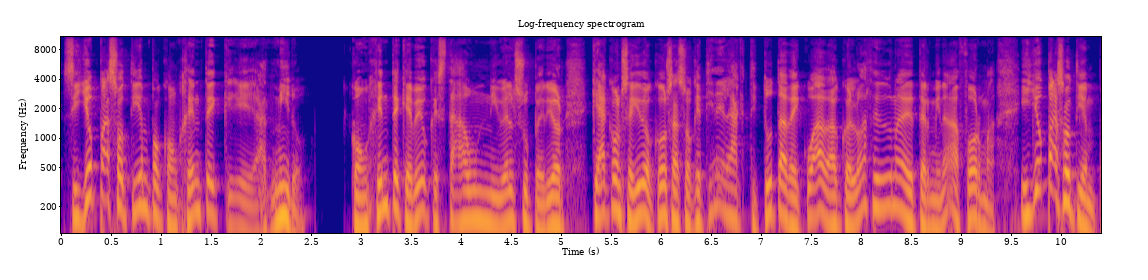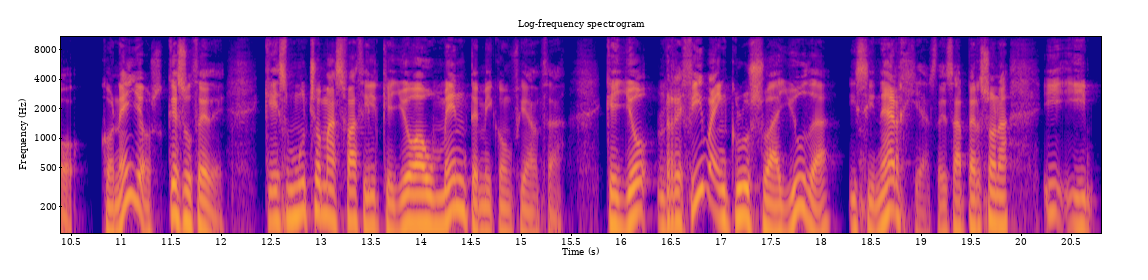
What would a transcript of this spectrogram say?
Si yo paso tiempo con gente que admiro, con gente que veo que está a un nivel superior, que ha conseguido cosas o que tiene la actitud adecuada o que lo hace de una determinada forma, y yo paso tiempo con ellos. ¿Qué sucede? Que es mucho más fácil que yo aumente mi confianza, que yo reciba incluso ayuda y sinergias de esa persona y,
